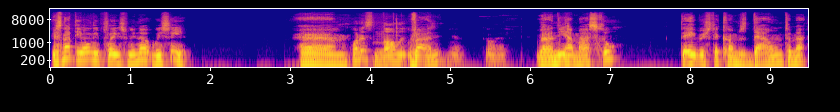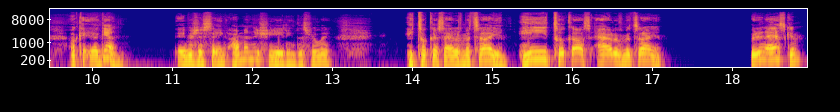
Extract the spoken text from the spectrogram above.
It's not the only place we know we see it. Um, what is knowledge? Van- yeah, go ahead. Va'ani hamaschu, the Abishter comes down to ma- Okay, again, the is saying, I'm initiating this relay. He took us out of Mitzrayim. He took us out of Mitzrayim. We didn't ask him.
